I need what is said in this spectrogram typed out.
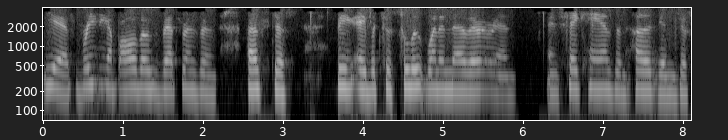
yes, bringing up all those veterans and us just being able to salute one another and and shake hands and hug and just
